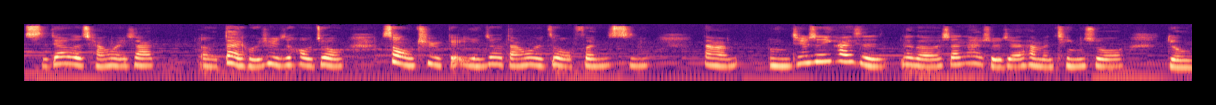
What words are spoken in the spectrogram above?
死掉的长尾鲨。呃，带回去之后就送去给研究单位做分析。那，嗯，其实一开始那个生态学家他们听说有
